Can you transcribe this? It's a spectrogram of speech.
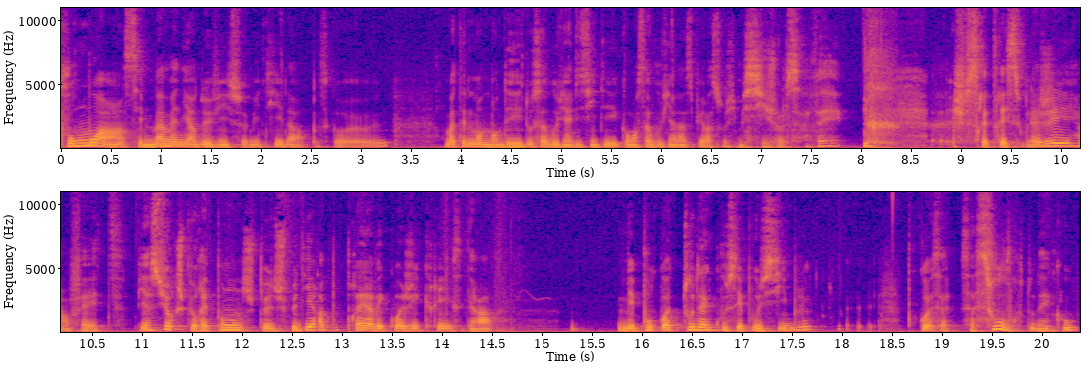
Pour moi, hein, c'est ma manière de vivre ce métier-là. Parce que euh, on m'a tellement demandé d'où ça vous vient les idées, comment ça vous vient l'inspiration. Je dis, mais si je le savais. je serais très soulagée en fait. Bien sûr que je peux répondre, je peux, je peux dire à peu près avec quoi j'écris, etc. Mais pourquoi tout d'un coup c'est possible? Pourquoi ça, ça s'ouvre tout d'un coup?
